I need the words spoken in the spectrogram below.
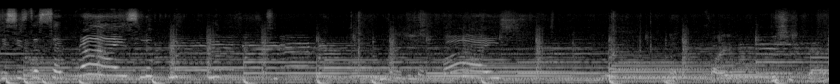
this is the surprise look look this is bad.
